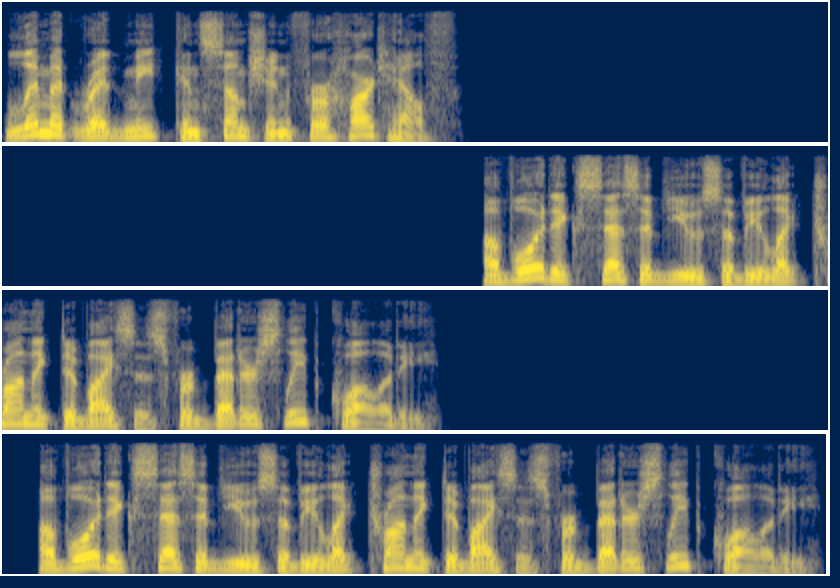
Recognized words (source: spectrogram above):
Limit red meat consumption for heart health. Avoid excessive use of electronic devices for better sleep quality. Avoid excessive use of electronic devices for better sleep quality.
